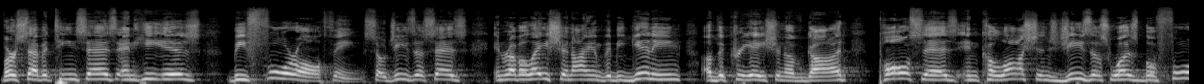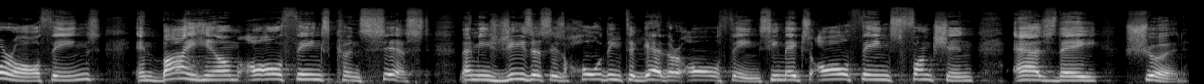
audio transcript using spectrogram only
Verse 17 says, and he is before all things. So Jesus says in Revelation, I am the beginning of the creation of God. Paul says in Colossians, Jesus was before all things and by him all things consist. That means Jesus is holding together all things. He makes all things function as they should.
